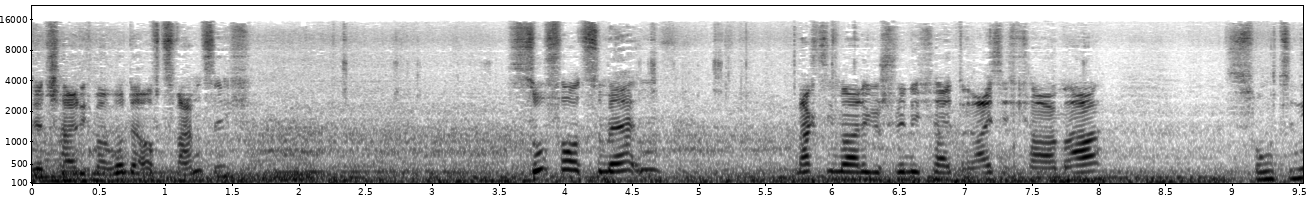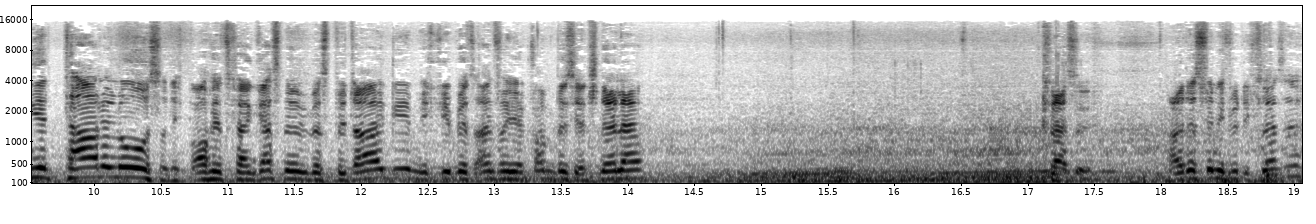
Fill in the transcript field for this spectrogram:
Jetzt schalte ich mal runter auf 20. Sofort zu merken, maximale Geschwindigkeit 30 km/h. Es funktioniert tadellos und ich brauche jetzt kein Gas mehr übers Pedal geben. Ich gebe jetzt einfach hier, komm, ein bisschen schneller klasse. Also das finde ich wirklich klasse.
